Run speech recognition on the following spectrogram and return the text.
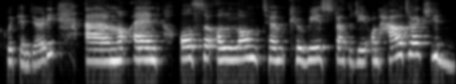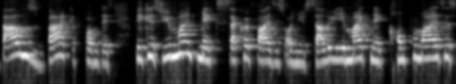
quick and dirty, um, and also a long term career strategy on how to actually bounce back from this because you might make sacrifices on your salary, you might make compromises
